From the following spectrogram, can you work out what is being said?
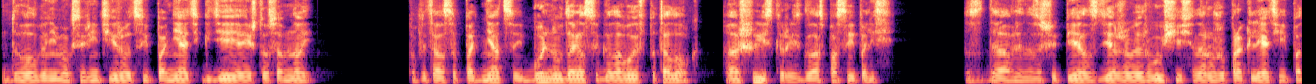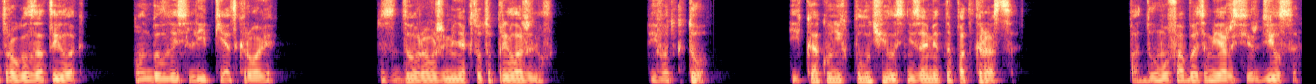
Долго не мог сориентироваться и понять, где я и что со мной. Попытался подняться и больно ударился головой в потолок. Аж искры из глаз посыпались. Сдавленно зашипел, сдерживая рвущееся наружу проклятие, и потрогал затылок. Он был весь липкий от крови. Здорово же меня кто-то приложил. И вот кто? И как у них получилось незаметно подкрасться? Подумав об этом, я рассердился.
